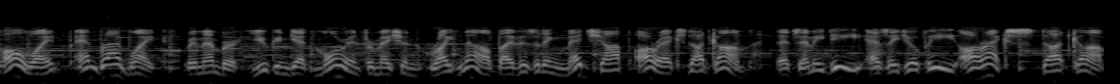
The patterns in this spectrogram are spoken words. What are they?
Paul White and Brad White. Remember, you can get more information right now by visiting medshoprx.com. That's M E D S H O P R X.com.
